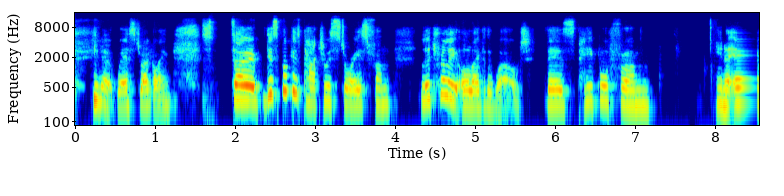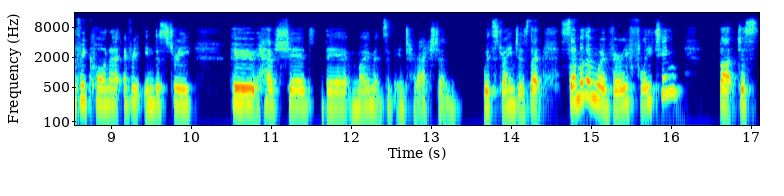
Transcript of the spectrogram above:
you know we're struggling. So this book is packed with stories from literally all over the world. There's people from you know every corner every industry who have shared their moments of interaction with strangers that some of them were very fleeting but just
